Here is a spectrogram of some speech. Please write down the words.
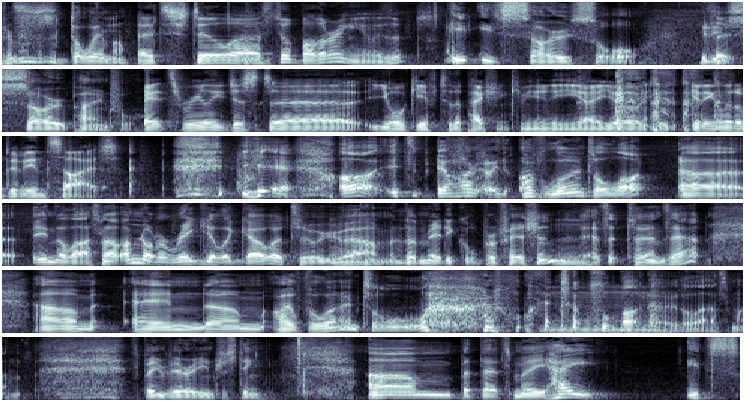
you remember the dilemma? It's still uh, still bothering you, is it? It is so sore. It is so painful. It's really just uh, your gift to the patient community. You know, you're, you're getting a little bit of insight. Yeah. Oh, it's. I, I've learned a lot uh, in the last month. I'm not a regular goer to um, the medical profession, as it turns out, um, and um, I've learned, a lot, learnt a lot over the last month. It's been very interesting. Um, but that's me. Hey. It's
